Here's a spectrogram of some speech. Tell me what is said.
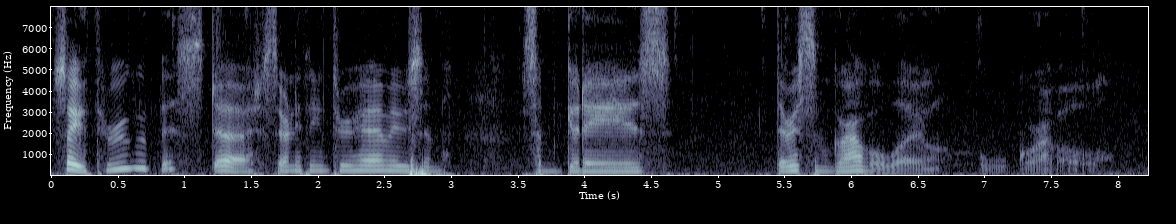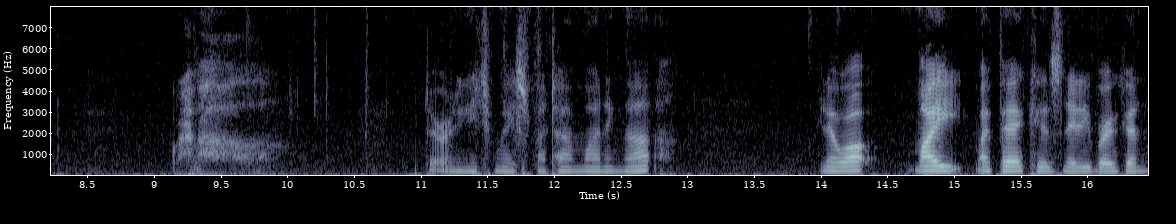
so through this dirt, is there anything through here? Maybe some some goodies. There is some gravel though. Oh, gravel. Gravel. Don't really need to waste my time mining that. You know what? My my pick is nearly broken,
